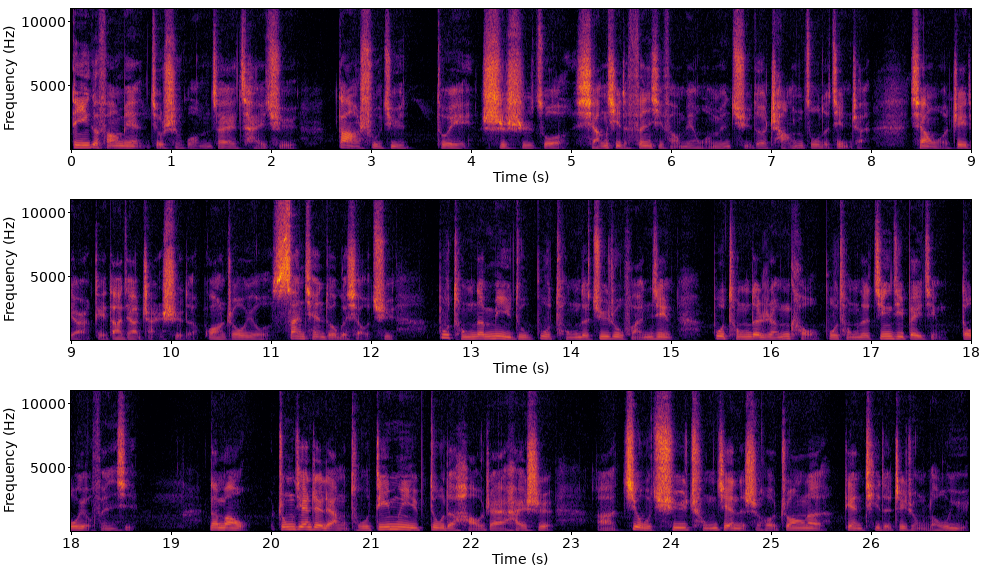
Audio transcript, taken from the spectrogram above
第一个方面就是我们在采取大数据对事实做详细的分析方面，我们取得长足的进展。像我这点给大家展示的，广州有三千多个小区，不同的密度、不同的居住环境、不同的人口、不同的经济背景都有分析。那么。中间这两个图，低密度的豪宅还是啊旧区重建的时候装了电梯的这种楼宇，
